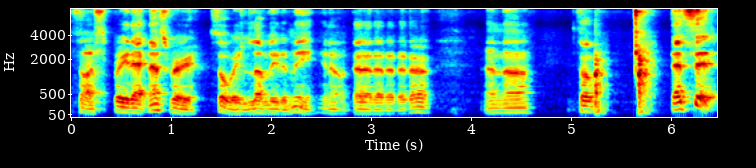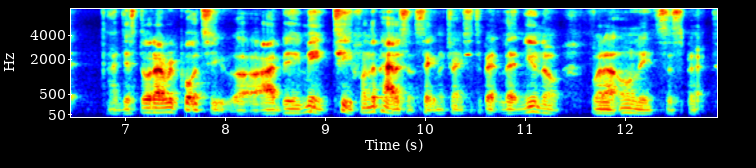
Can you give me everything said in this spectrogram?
So I spray that. And that's very so very lovely to me, you know. Da da da da da. And uh, so that's it. I just thought I'd report to you. Uh, I being me, T from the Pattersons, taking the train to Tibet, letting you know what I only suspect.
